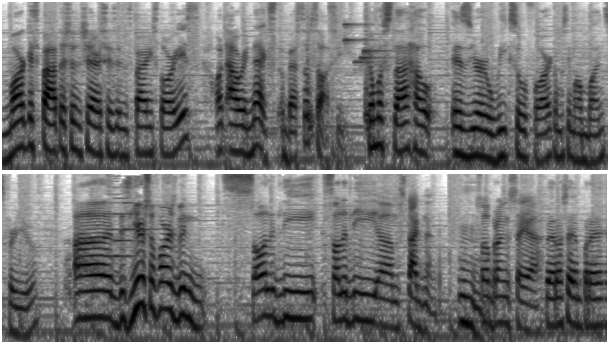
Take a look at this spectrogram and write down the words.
Marcus Patterson shares his inspiring stories on our next Best of Saucy. Kamusta? How is your week so far? Kamusta mga months for you? Uh, this year so far has been solidly, solidly um, stagnant. Sobrang saya. Pero syempre,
